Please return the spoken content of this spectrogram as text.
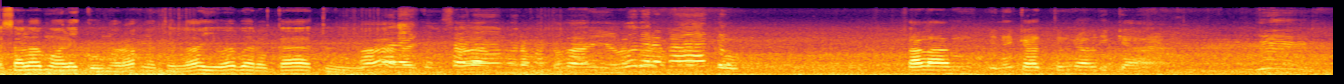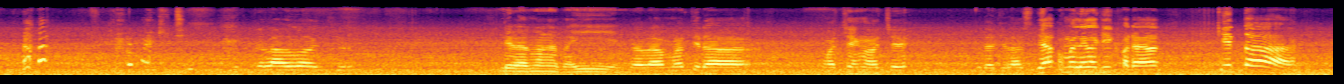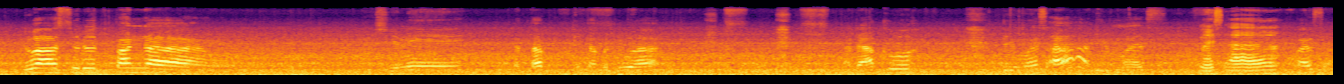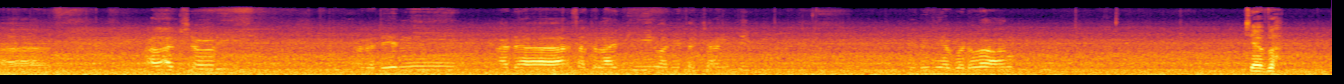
Assalamualaikum warahmatullahi wabarakatuh. Waalaikumsalam warahmatullahi wabarakatuh. Salam Bhinneka Tunggal Ika. Yeay. Udah lama anjir. Udah lama ngapain? Udah lama tidak ngoceh-ngoceh. Udah jelas. Ya kembali lagi kepada kita dua sudut pandang. Sini tetap kita berdua. Ada aku, Dimas ah Dimas, Mas A. Mas ah, Al Anshori, ada Denny, ada satu lagi wanita cantik di dunia gua doang, Siapa?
